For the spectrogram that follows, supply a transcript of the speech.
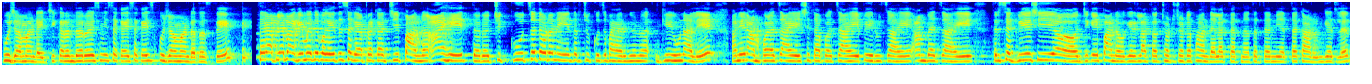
पूजा मांडायची कारण दरवेळेस मी सकाळी सकाळीच पूजा मांडत असते. तर आपल्या बागेमध्ये बघायचं सगळ्या प्रकारची पानं आहेत. तर चिक्कूचं तेवढं नाही आहे तर चिक्कूचं बाहेर घेऊन घेऊन आले. आणि रामफळाचं आहे सीताफळाचं आहे पेरूचं आहे आंब्याचं आहे. तर सगळी अशी जी काही पानं वगैरे लागतात छोट्या छोट्या फांद्या लागतात ना तर त्या मी आता काढून घेतल्यात.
